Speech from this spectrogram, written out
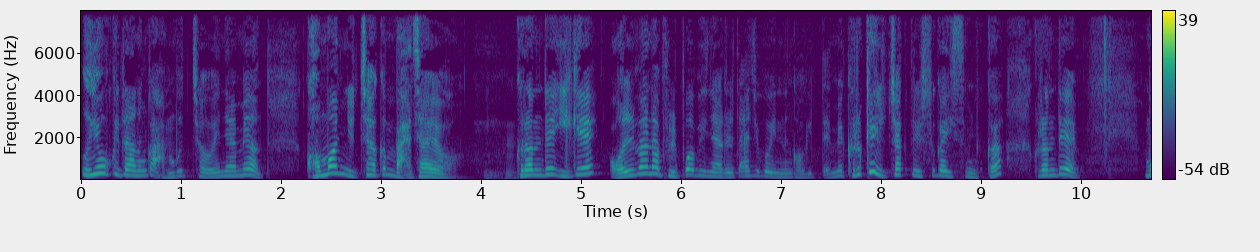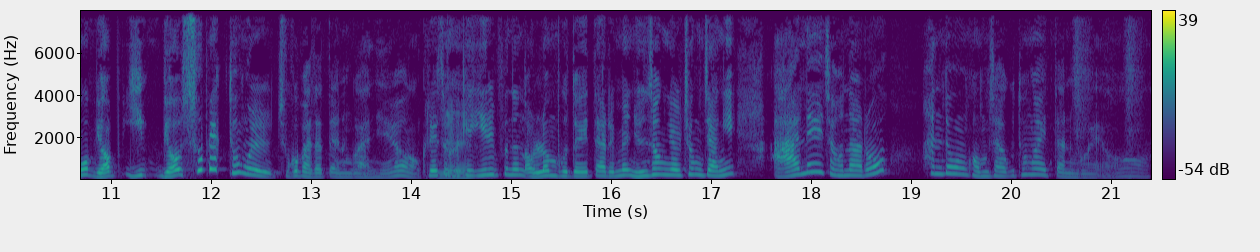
의혹이라는 거 안 붙여. 왜냐하면 검언 유착은 맞아요. 그런데 이게 얼마나 불법이냐를 따지고 있는 거기 때문에 그렇게 유착될 수가 있습니까? 그런데 뭐 몇, 수백 통을 주고받았다는 거 아니에요. 그래서 네. 그게 일부는 언론 보도에 따르면 윤석열 총장이 아내 전화로 한동훈 검사하고 통화했다는 거예요.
